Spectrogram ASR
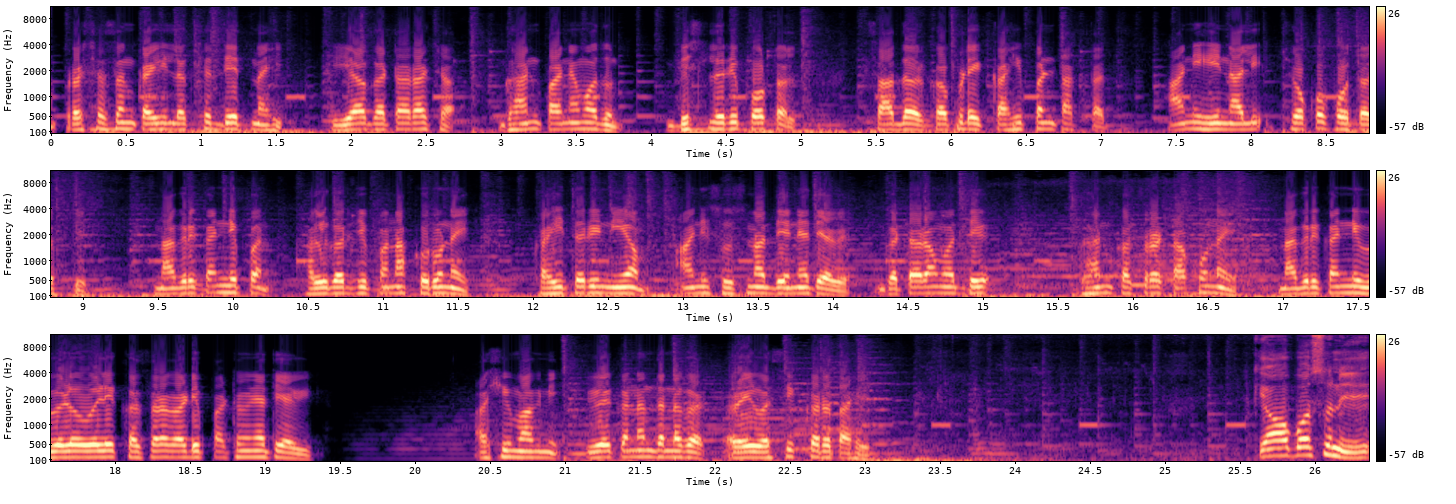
प्रशासन काही लक्ष देत नाही. या गटाराच्या घाण पाण्यामधून बिस्लरी बॉटल सादर कपडे काही पण टाकतात आणि ही नाली चोकोप होत असते. नागरिकांनी पण हलगर्जीपणा करू नये. काहीतरी नियम आणि सूचना देण्यात याव्या. गटारामध्ये घाण कचरा टाकू नये. नागरिकांनी वेळोवेळी कचरा गाडी पाठवण्यात यावी. अशी मागणी विवेकानंद नगर रहिवासी करत आहेत केव्हापासून आहे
